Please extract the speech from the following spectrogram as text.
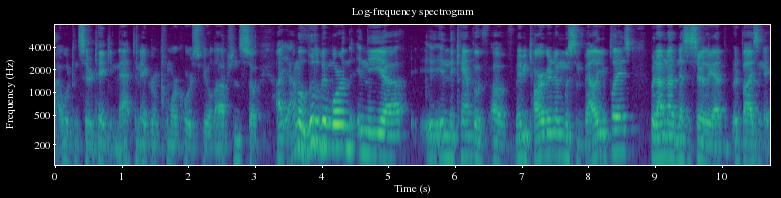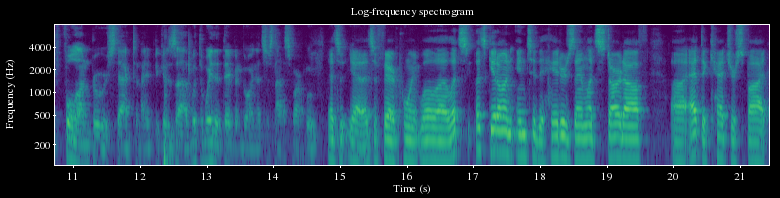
I would consider taking that to make room for more Coors Field options. So I, I'm a little bit more in the in the, uh, in the camp of, of maybe targeting him with some value plays, but I'm not necessarily ad- advising a full-on Brewer stack tonight because uh, with the way that they've been going, that's just not a smart move. That's yeah, that's a fair point. Well, uh, let's let's get on into the hitters then. Let's start off uh, at the catcher spot.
